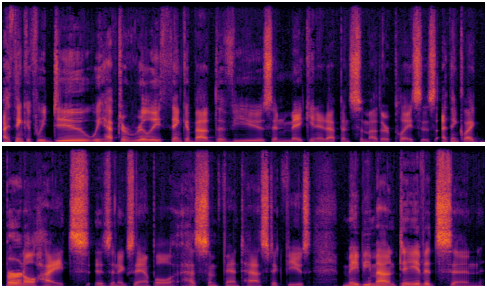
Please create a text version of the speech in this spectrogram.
I think if we do, we have to really think about the views and making it up in some other places. I think like Bernal Heights is an example, has some fantastic views. Maybe Mount Davidson.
